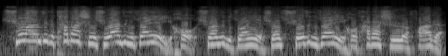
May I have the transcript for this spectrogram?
学完这个踏踏实实学完这个专业以后，学完这个专业，学学这个专业以后，踏踏实实的发展，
